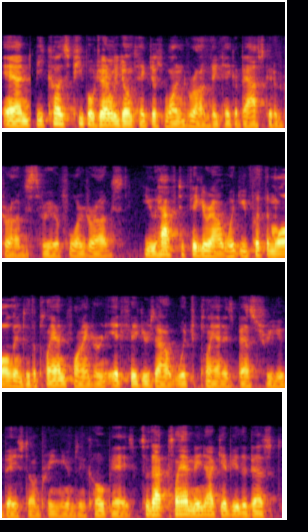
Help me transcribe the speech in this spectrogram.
And because people generally don't take just one drug, they take a basket of drugs, three or four drugs you have to figure out what you put them all into the plan finder and it figures out which plan is best for you based on premiums and copays. So that plan may not give you the best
